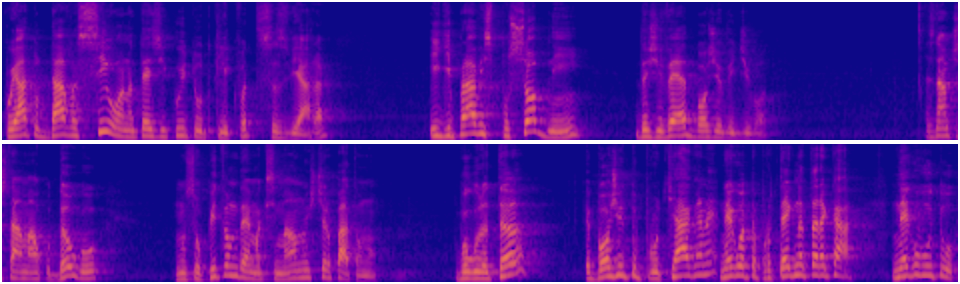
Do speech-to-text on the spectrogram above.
която дава сила на тези, които откликват с вяра и ги прави способни да живеят Божия вид живот. Знам, че става малко дълго, но се опитвам да е максимално изчерпателно. Благодата е Божието протягане, Неговата протегната ръка, Неговото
